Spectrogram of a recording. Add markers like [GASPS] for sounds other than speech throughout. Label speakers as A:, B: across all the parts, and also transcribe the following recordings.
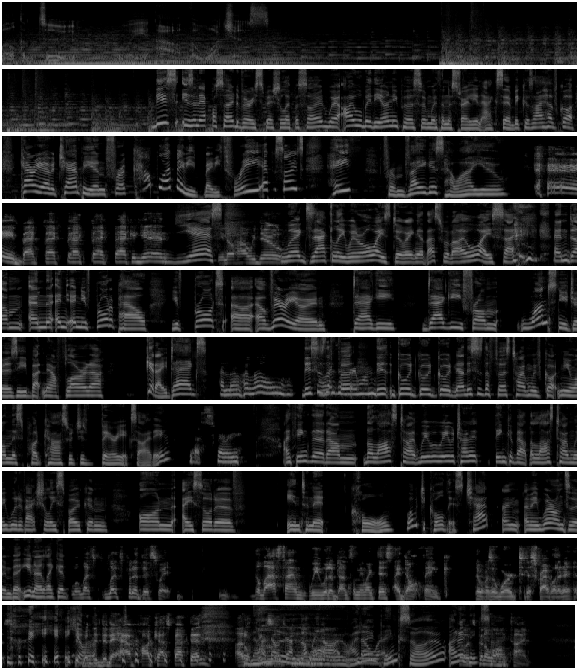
A: Welcome to We Are the Watchers.
B: This is an episode, a very special episode, where I will be the only person with an Australian accent because I have got carryover champion for a couple, maybe maybe three episodes. Heath from Vegas, how are you?
C: Hey, back, back, back, back, back again.
B: Yes.
C: You know how we do.
B: Well, exactly. We're always doing it. That's what I always [LAUGHS] say. and um and and and you've brought a pal. You've brought uh, our very own Daggie, Daggie from once New Jersey, but now Florida. G'day, Dags.
D: Hello, hello.
B: This is
D: How
B: the
D: is
B: first.
D: everyone?
B: Good, good, good. Now this is the first time we've gotten you on this podcast, which is very exciting.
D: Yes, very.
B: I think that um the last time we were we were trying to think about the last time we would have actually spoken on a sort of internet call. What would you call this? Chat? I, I mean, we're on Zoom, but you know, like a
C: Well, let's let's put it this way. The last time we would have done something like this, I don't think there was a word to describe what it is. [LAUGHS]
B: Yeah,
C: Did,
B: you're right.
C: did they have podcasts back then? I don't [LAUGHS]
B: no,
C: think so.
D: No, definitely not.
B: I don't
D: way.
B: think so. I don't think
C: so it's
B: think
C: been
B: so.
C: a long time.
